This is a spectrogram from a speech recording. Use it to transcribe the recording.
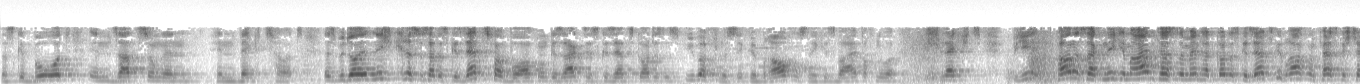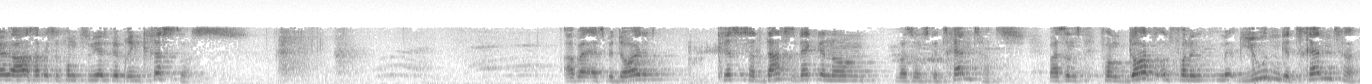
Das Gebot in Satzungen hinwegtat. Es bedeutet nicht, Christus hat das Gesetz verworfen und gesagt, das Gesetz Gottes ist überflüssig, wir brauchen es nicht, es war einfach nur schlecht. Paulus sagt nicht, im Alten Testament hat Gott das Gesetz gebracht und festgestellt, ah, es hat nicht so funktioniert, wir bringen Christus. Aber es bedeutet, Christus hat das weggenommen, was uns getrennt hat. Was uns von Gott und von den Juden getrennt hat.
